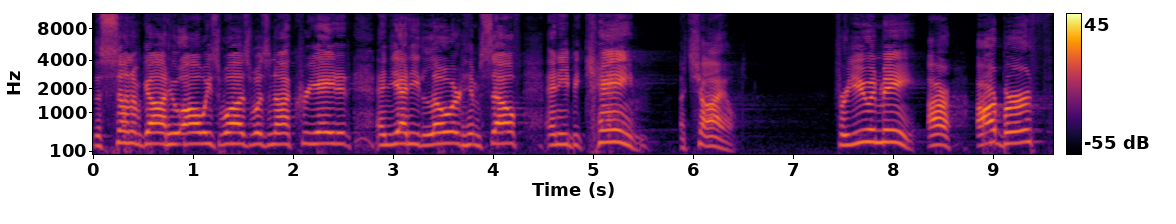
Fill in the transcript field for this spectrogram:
The Son of God who always was, was not created, and yet he lowered himself and he became a child. For you and me, our, our birth,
